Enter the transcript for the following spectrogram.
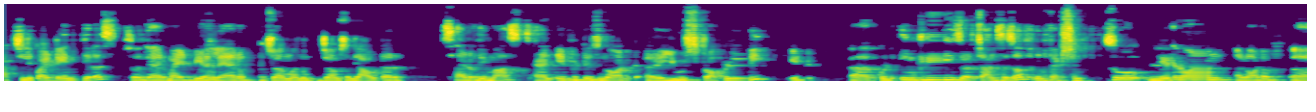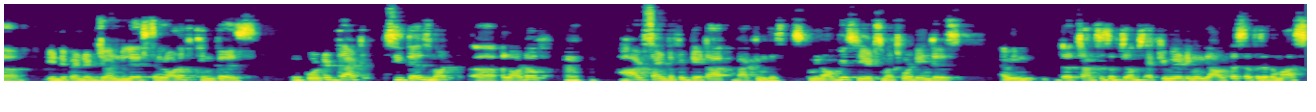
actually quite dangerous. So there might be a layer of germ on, germs on the outer side of the mask, and if it is not used properly, it uh, could increase your chances of infection. So later on, a lot of uh, independent journalists and a lot of thinkers reported that see, there's not uh, a lot of hard scientific data backing this. I mean, obviously, it's much more dangerous. I mean, the chances of germs accumulating on the outer surface of the mask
